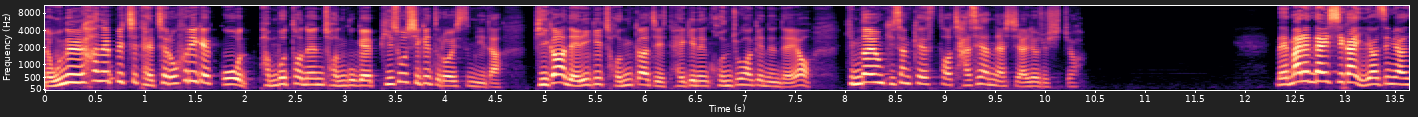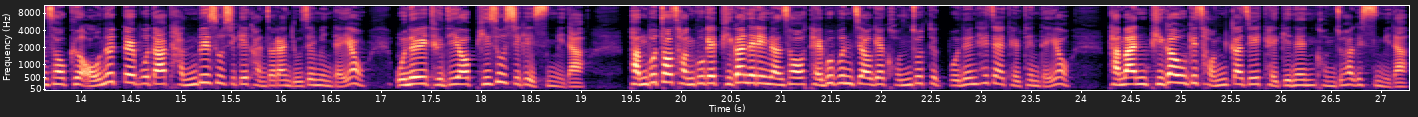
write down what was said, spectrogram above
네, 오늘 하늘빛이 대체로 흐리겠고 밤부터는 전국에 비 소식이 들어 있습니다. 비가 내리기 전까지 대기는 건조하겠는데요. 김다영 기상캐스터 자세한 날씨 알려주시죠. 메마른 날씨가 이어지면서 그 어느 때보다 단비 소식이 간절한 요즘인데요. 오늘 드디어 비 소식이 있습니다. 밤부터 전국에 비가 내리면서 대부분 지역의 건조특보는 해제될 텐데요. 다만 비가 오기 전까지 대기는 건조하겠습니다.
